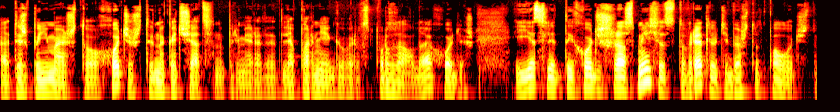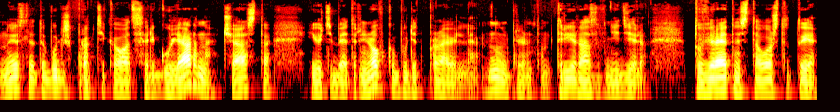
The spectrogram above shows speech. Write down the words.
э, ты же понимаешь, что хочешь ты накачаться, например, это для парней говорю, в спортзал, да, ходишь. И если ты ходишь раз в месяц, то вряд ли у тебя что-то получится. Но если ты будешь практиковаться регулярно, часто, и у тебя тренировка будет правильная, ну, например, там, три раза в неделю, то вероятность того, что ты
